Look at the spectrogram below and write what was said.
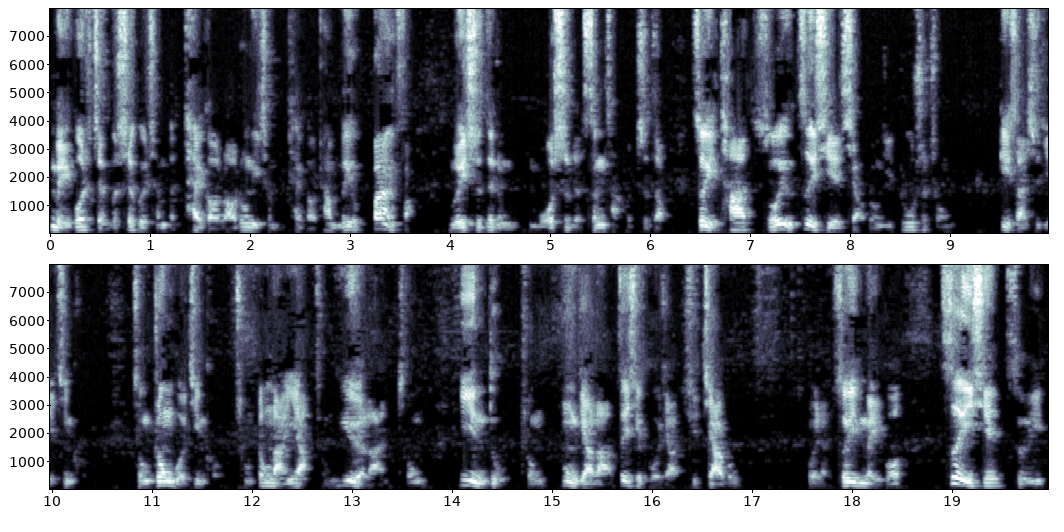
美国的整个社会成本太高，劳动力成本太高，它没有办法维持这种模式的生产和制造，所以它所有这些小东西都是从第三世界进口，从中国进口，从东南亚、从越南、从印度、从孟加拉这些国家去加工回来，所以美国这一些属于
